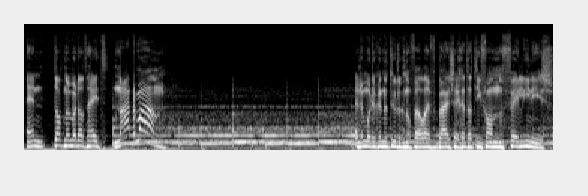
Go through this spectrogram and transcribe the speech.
En dat nummer dat heet Naar de Maan. En dan moet ik er natuurlijk nog wel even bij zeggen dat die van Feline is.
